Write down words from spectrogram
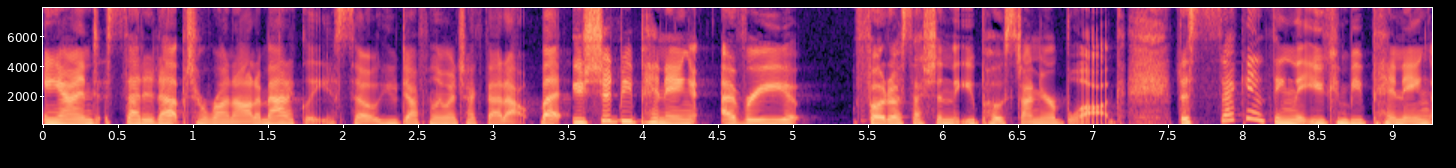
and set it up to run automatically. So you definitely want to check that out. But you should be pinning every photo session that you post on your blog. The second thing that you can be pinning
